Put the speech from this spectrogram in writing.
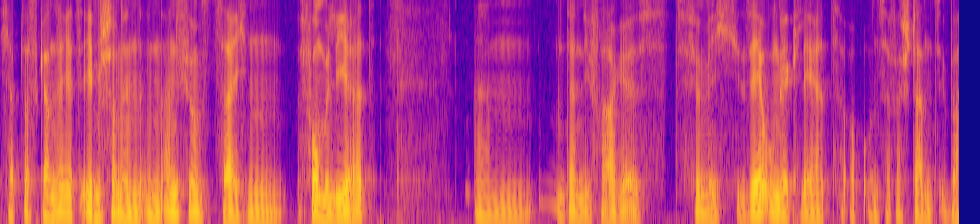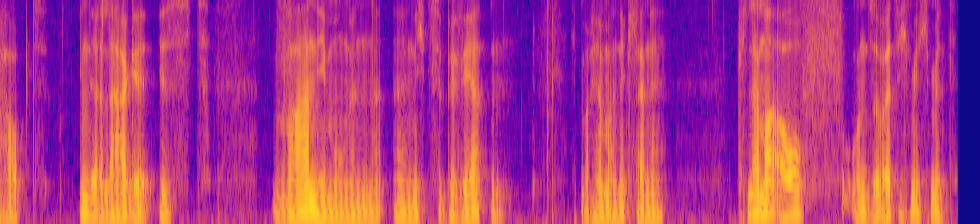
Ich habe das Ganze jetzt eben schon in, in Anführungszeichen formuliert, ähm, denn die Frage ist für mich sehr ungeklärt, ob unser Verstand überhaupt in der Lage ist, Wahrnehmungen äh, nicht zu bewerten. Ich mache ja mal eine kleine Klammer auf und soweit ich mich mit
